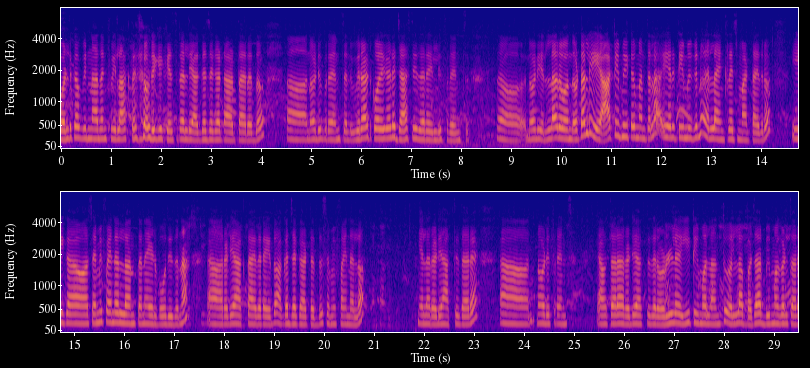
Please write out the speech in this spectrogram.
ವರ್ಲ್ಡ್ ಕಪ್ ವಿನ್ ಆದಂಗೆ ಫೀಲ್ ಆಗ್ತಾಯಿದೆ ಅವರಿಗೆ ಕೆಸರಲ್ಲಿ ಹಗ್ಗ ಜಗಟ ಆಡ್ತಾ ಇರೋದು. ನೋಡಿ ಫ್ರೆಂಡ್ಸ್ ಅಲ್ಲಿ. ವಿರಾಟ್ ಕೊಹ್ಲಿಗಳೇ ಜಾಸ್ತಿ ಇದ್ದಾರೆ ಇಲ್ಲಿ ಫ್ರೆಂಡ್ಸ್ ನೋಡಿ, ಎಲ್ಲರೂ ಒಂದು ಒಟ್ಟಲ್ಲಿ ಆ ಟೀಮ್ ಈ ಟೀಮ್ ಅಂತಲ್ಲ ಎರಡು ಟೀಮಿಗೂ ಎಲ್ಲ ಎಂಕರೇಜ್ ಮಾಡ್ತಾ ಇದ್ರು. ಈಗ ಸೆಮಿಫೈನಲ್ ಅಂತಾನೆ ಹೇಳ್ಬೋದು ಇದನ್ನ. ರೆಡಿ ಆಗ್ತಾ ಇದ್ದಾರೆ ಇದು ಹಗ್ಗ ಆಟದ್ದು ಸೆಮಿಫೈನಲ್ಲು ಎಲ್ಲ ರೆಡಿ ಆಗ್ತಿದ್ದಾರೆ. ನೋಡಿ ಫ್ರೆಂಡ್ಸ್ ಯಾವ ಥರ ರೆಡಿ ಆಗ್ತಿದ್ದಾರೆ. ಒಳ್ಳೆ ಈ ಟೀಮಲ್ಲಂತೂ ಎಲ್ಲ ಬಜಾರ್ ಭೀಮಗಳ ಥರ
